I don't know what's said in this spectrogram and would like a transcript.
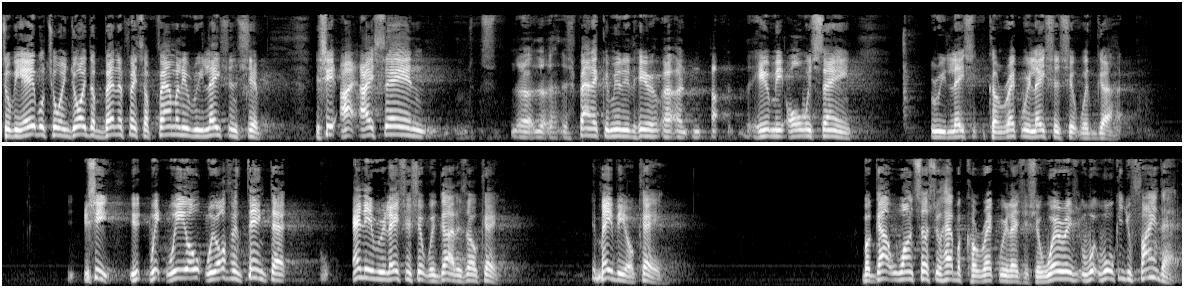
To be able to enjoy the benefits of family relationship. You see, I, I say in the, the Hispanic community here, uh, uh, uh, hear me always saying, relation, correct relationship with God. You see, we, we, we often think that any relationship with God is okay. It may be okay. But God wants us to have a correct relationship. Where is, where, where can you find that?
